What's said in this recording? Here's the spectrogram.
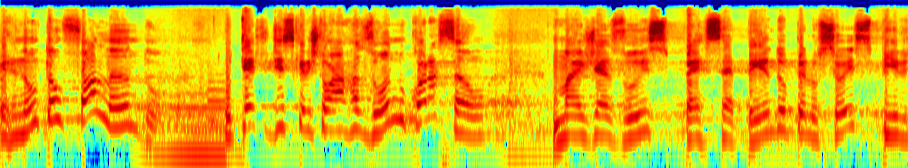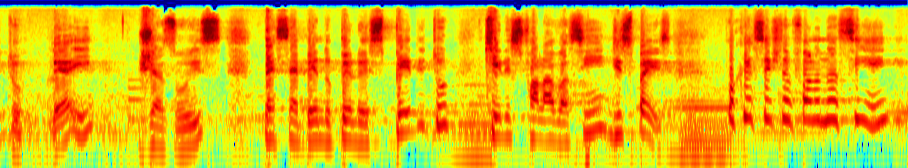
Eles não estão falando. O texto diz que eles estão arrazoando no coração. Mas Jesus, percebendo pelo seu espírito, lê aí. Jesus, percebendo pelo Espírito que eles falavam assim, disse para eles: Por que vocês estão falando assim, hein?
